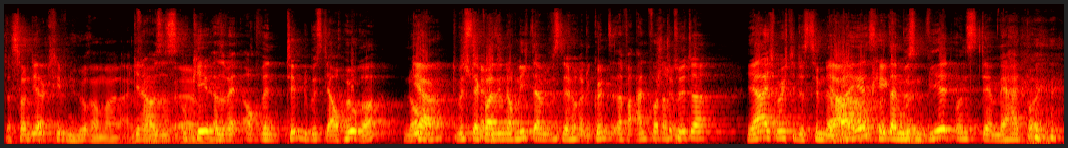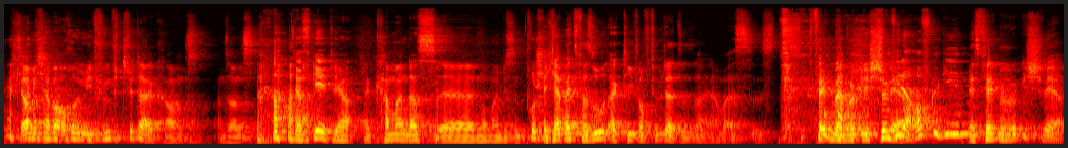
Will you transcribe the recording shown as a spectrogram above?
Das sollen die aktiven Hörer mal einfach. Genau, es ist okay, ähm, also wenn, auch wenn, Tim, du bist ja auch Hörer, noch, Ja, du bist ja stimmt. quasi noch nicht, aber du bist der Hörer, du könntest einfach antworten auf Twitter, ja, ich möchte, dass Tim Ja, dabei ist, okay, und dann cool. müssen wir uns der Mehrheit beugen. ich glaube, ich habe auch irgendwie fünf Twitter-Accounts. Ansonsten. Das geht, ja. Dann kann man das äh, noch mal ein bisschen pushen. Ich habe jetzt versucht, aktiv auf Twitter zu sein, aber es, es fällt mir wirklich schwer. Schon wieder aufgegeben? Es fällt mir wirklich schwer.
